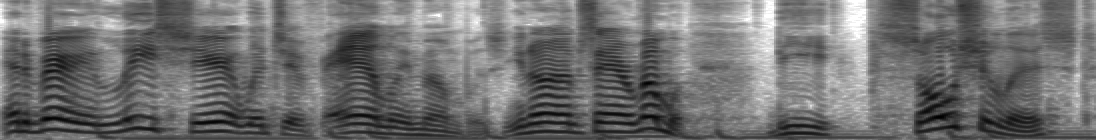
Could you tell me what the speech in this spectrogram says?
At the very least, share it with your family members. You know what I'm saying? Remember, the socialist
